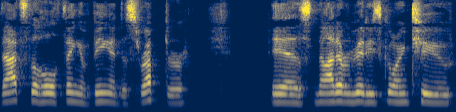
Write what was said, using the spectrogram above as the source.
that's the whole thing of being a disruptor is not everybody's going to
